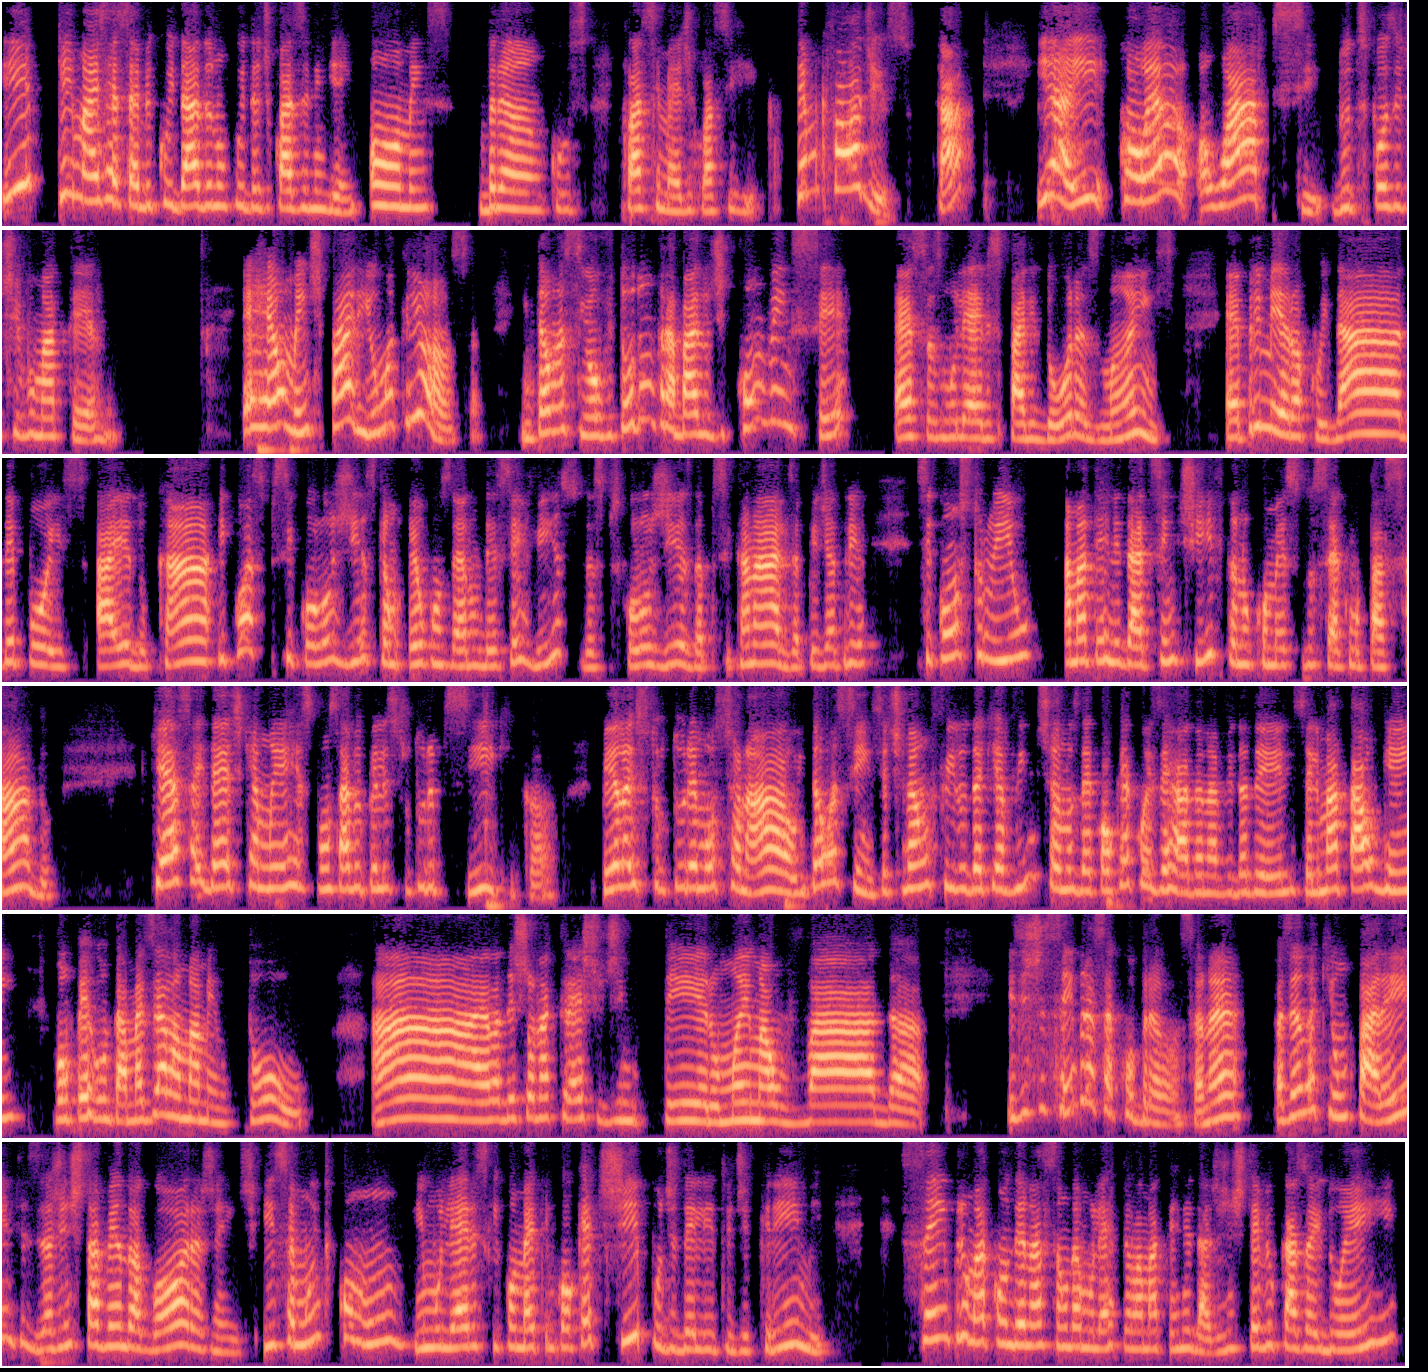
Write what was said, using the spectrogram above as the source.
E quem mais recebe cuidado não cuida de quase ninguém? Homens, brancos, classe média e classe rica. Temos que falar disso, tá? E aí, qual é o ápice do dispositivo materno? É realmente parir uma criança. Então, assim, houve todo um trabalho de convencer essas mulheres paridoras, mães, é, primeiro a cuidar, depois a educar, e com as psicologias, que eu considero um desserviço, das psicologias, da psicanálise, da pediatria, se construiu a maternidade científica no começo do século passado, que é essa ideia de que a mãe é responsável pela estrutura psíquica, pela estrutura emocional. Então, assim, se tiver um filho daqui a 20 anos der qualquer coisa errada na vida dele, se ele matar alguém, vão perguntar, mas ela amamentou? Ah, ela deixou na creche o dia inteiro, mãe malvada. Existe sempre essa cobrança, né? Fazendo aqui um parênteses, a gente está vendo agora, gente, isso é muito comum em mulheres que cometem qualquer tipo de delito e de crime, sempre uma condenação da mulher pela maternidade. A gente teve o caso aí do Henry,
